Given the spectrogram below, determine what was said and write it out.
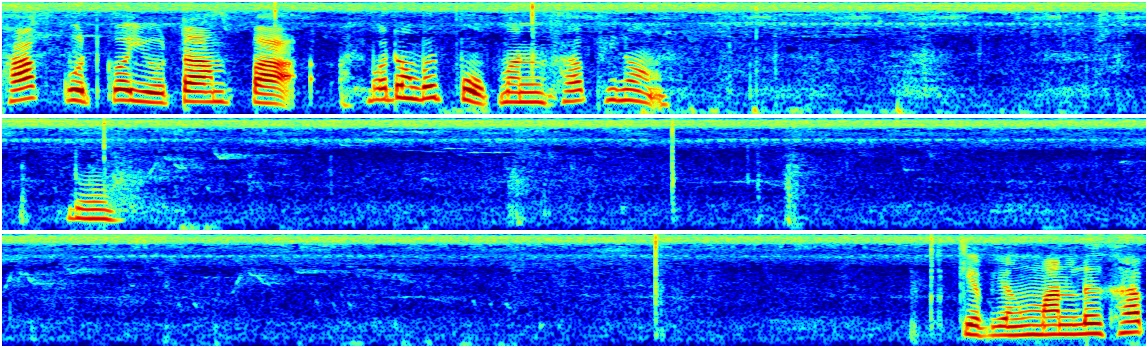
พักกุดก็อยู่ตามป่า ว่าต้องไปปลูกมันครับพี่น้อง ดู เก็บอย่างมันเลยครับ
